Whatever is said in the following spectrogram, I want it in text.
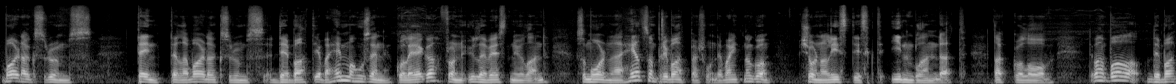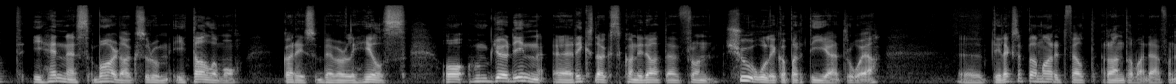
vardagsrums tent eller vardagsrumsdebatt. Jag var hemma hos en kollega från Yle Västnyland som ordnade helt som privatperson. Det var inte något journalistiskt inblandat, tack och lov. Det var en valdebatt i hennes vardagsrum i Talmo, Karis Beverly Hills. Och hon bjöd in eh, riksdagskandidater från sju olika partier, tror jag. Eh, till exempel Marit Fält Rantava där från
